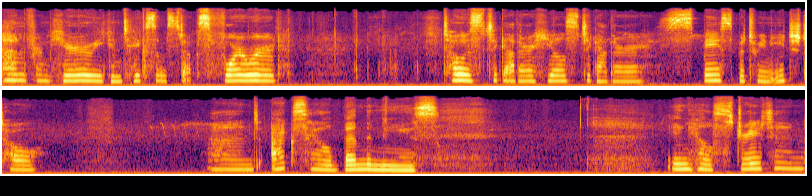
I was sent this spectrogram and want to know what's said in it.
And from here, we can take some steps forward, toes together, heels together, space between each toe. Exhale, bend the knees. Inhale, straighten.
